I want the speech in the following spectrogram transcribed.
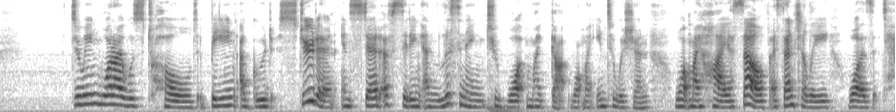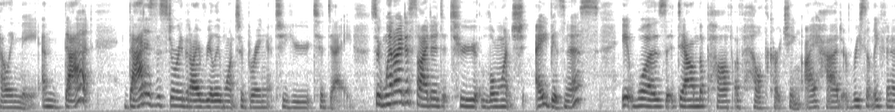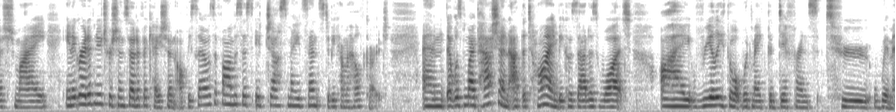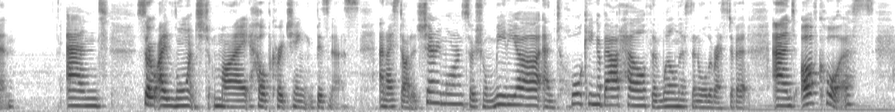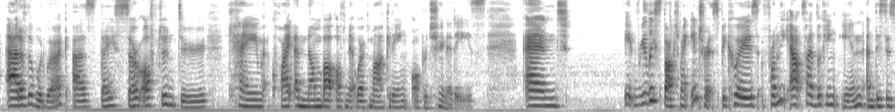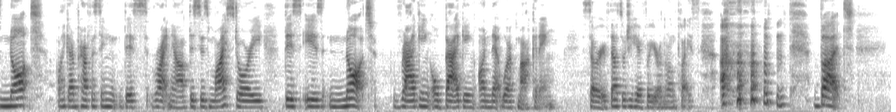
doing what I was told, being a good student instead of sitting and listening to what my gut, what my intuition, what my higher self essentially was telling me. And that that is the story that I really want to bring to you today. So, when I decided to launch a business, it was down the path of health coaching. I had recently finished my integrative nutrition certification. Obviously, I was a pharmacist. It just made sense to become a health coach. And that was my passion at the time because that is what I really thought would make the difference to women. And so I launched my health coaching business and I started sharing more on social media and talking about health and wellness and all the rest of it. And of course, out of the woodwork, as they so often do, came quite a number of network marketing opportunities. And it really sparked my interest because from the outside looking in, and this is not like I'm prefacing this right now, this is my story. This is not ragging or bagging on network marketing. So if that's what you're here for, you're in the wrong place. but,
